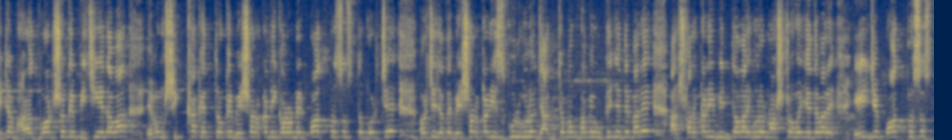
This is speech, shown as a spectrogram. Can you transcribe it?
এটা ভারতবর্ষকে পিছিয়ে দেওয়া এবং শিক্ষাক্ষেত্রকে বেসরকারীকরণের পথ প্রশস্ত করছে হচ্ছে যাতে বেসরকারি স্কুলগুলো জাঁকজমকভাবে উঠে যেতে পারে আর সরকারি বিদ্যালয়গুলো নষ্ট হয়ে যেতে পারে। এই যে পথ প্রশস্ত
